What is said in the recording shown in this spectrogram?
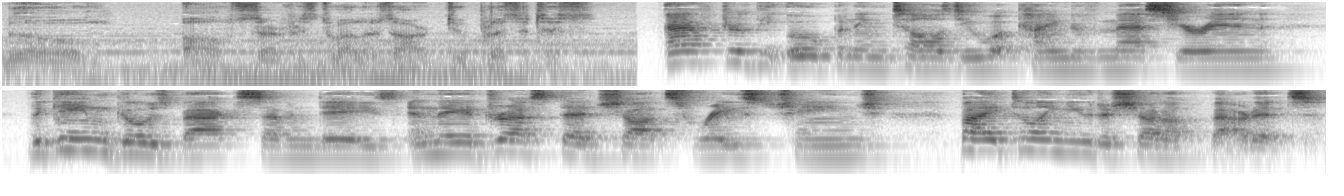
Though all surface dwellers are duplicitous. After the opening tells you what kind of mess you're in, the game goes back seven days and they address Deadshot's race change by telling you to shut up about it.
